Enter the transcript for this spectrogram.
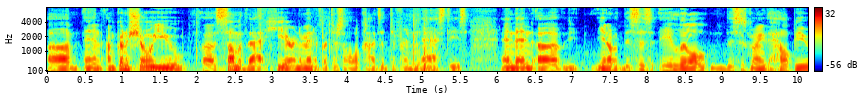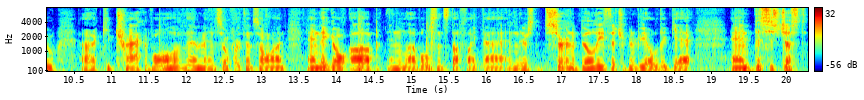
Um, and I'm going to show you uh, some of that here in a minute, but there's all kinds of different nasties. And then, uh, you know, this is a little, this is going to help you uh, keep track of all of them and so forth and so on. And they go up in levels and stuff like that. And there's certain abilities that you're going to be able to get. And this is just,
